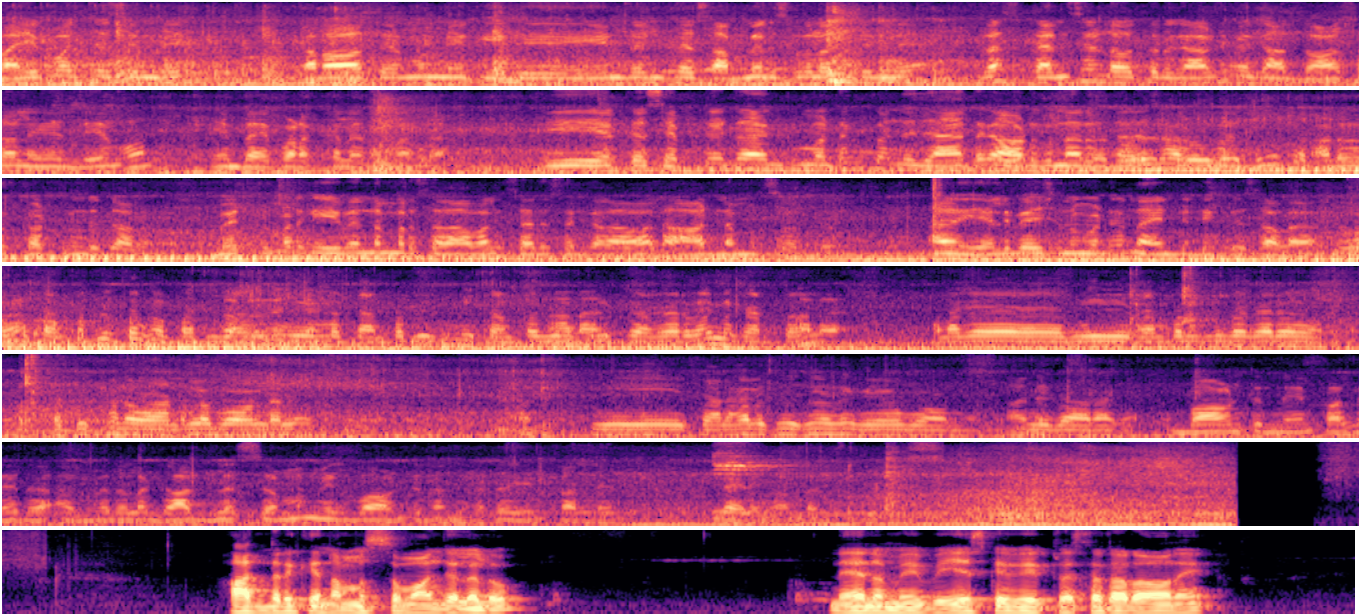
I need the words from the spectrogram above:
పైప్ వచ్చేసింది. తర్వాత ఏమో మీకు ఇది ఏంటంటే సబ్మెర్సిబుల్ వచ్చింది. ప్లస్ కన్సీల్డ్ అవుతుంది కాబట్టి మీకు ఆ దోషాలు ఏం లేవు. ఏం భయపడక్కర్లేదు అనమాట ఈ యొక్క సెప్టీ ట్యాంక్ మటుకు కొంచెం జాగ్రత్తగా అడుగున్నారు అడుగు కట్టుకుంటే చాలు. మెట్టు మటుకు ఈవెన్ నెంబర్స్ రావాలి సరిసంగా రావాలి ఆడ్ నెంబర్స్ వద్దు. ఎలివేషన్ మటుకు నైంటీ డిగ్రీస్ అలా. సంప్రదిస్తాం మేము సంప్రదించి మీ సంప్రదించిన ప్రకారమే మీకు అలా. అలాగే మీ సంప్రదించిన ప్రకారం పట్టించుకున్న వంటలు బాగుండాలి. మీ సలహాలు చూసినందుకు మేము బాగున్నాం మీ ద్వారాగా బాగుంటుంది ఏం పర్లేదు. అన్ని విధాలా గాడ్ బ్లెస్ అమ్మ మీకు బాగుంటుంది అన్ని విధాలా ఏం పర్లేదు. ధైర్యంగా ఉండదు అందరికీ నమస్తమాంజలు నేను మీ బిఎస్కేవి ప్రసాదరావుని.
